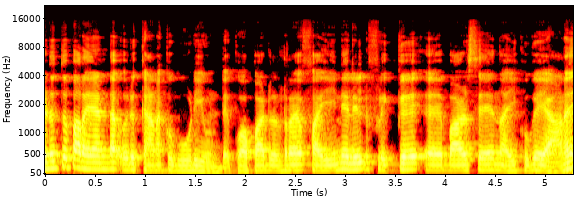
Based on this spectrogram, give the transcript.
എടുത്തു പറയേണ്ട ഒരു കണക്ക് കൂടിയുണ്ട്. കോപ്പ ഡെൽറെ ഫൈനലിൽ ഫ്ലിക്ക് ബാഴ്സയെ നയിക്കുകയാണ്.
